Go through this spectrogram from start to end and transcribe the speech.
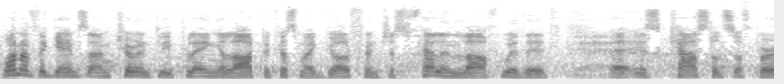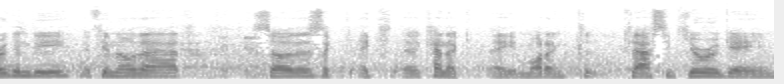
one of the games I'm currently playing a lot because my girlfriend just fell in love with it uh, is Castles of Burgundy, if you know that. So there's a, a- a kind of a modern cl- classic Euro game.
